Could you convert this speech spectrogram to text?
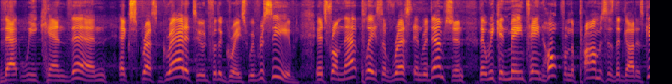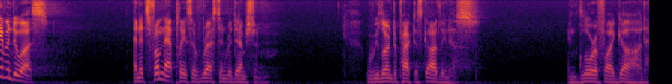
that we can then express gratitude for the grace we've received. It's from that place of rest and redemption that we can maintain hope from the promises that God has given to us. And it's from that place of rest and redemption where we learn to practice godliness and glorify God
